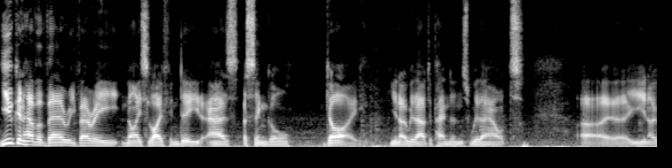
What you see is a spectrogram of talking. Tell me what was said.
You can have a very, very nice life indeed as a single guy you know, without dependence, without, uh, you know,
